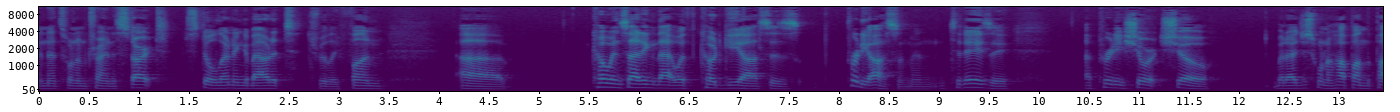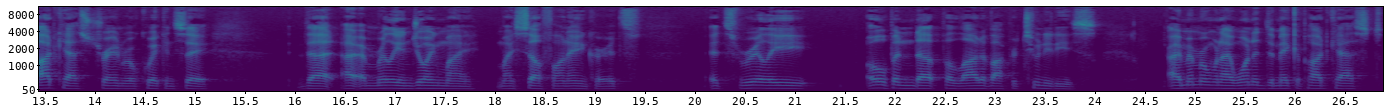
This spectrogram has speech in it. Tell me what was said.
and that's what I'm trying to start. Still learning about it, it's really fun. Uh, coinciding that with Code Geass is pretty awesome, and today's a a pretty short show, but I just want to hop on the podcast train real quick and say that I'm really enjoying my myself on Anchor. It's it's really opened up a lot of opportunities. I remember when I wanted to make a podcast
